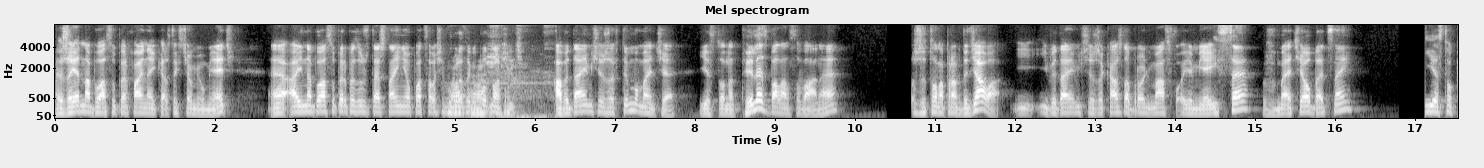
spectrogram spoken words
że jedna była super fajna i każdy chciał ją mieć, e, a inna była super bezużyteczna i nie opłacało się w No ogóle tego właśnie. podnosić. A wydaje mi się, że w tym momencie jest to na tyle zbalansowane, że to naprawdę działa. I, I wydaje mi się, że każda broń ma swoje miejsce w mecie obecnej i jest ok.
